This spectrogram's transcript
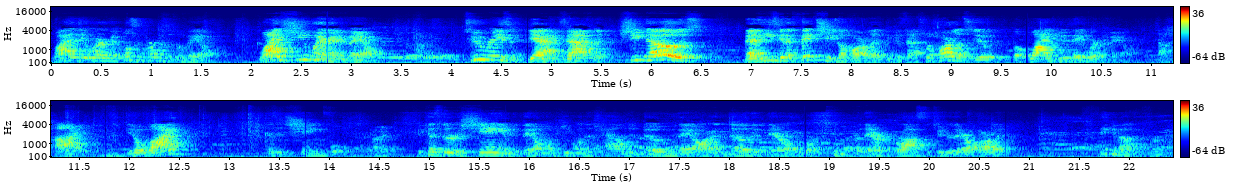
Why did they wear a veil? What's the purpose of a veil? Why is she wearing a veil? Two reasons. Yeah, exactly. She knows that he's going to think she's a harlot because that's what harlots do. But why do they wear a veil? To hide. You know why? Because it's shameful. Because they're ashamed. They don't want people in the town to know who they are and know that they're a whore, or they're a prostitute, or they're a harlot. Think about it for a minute.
